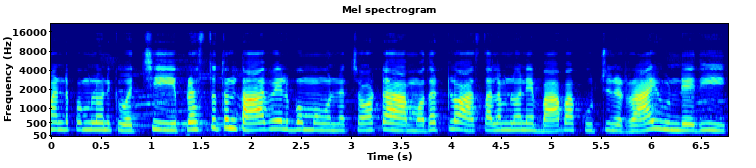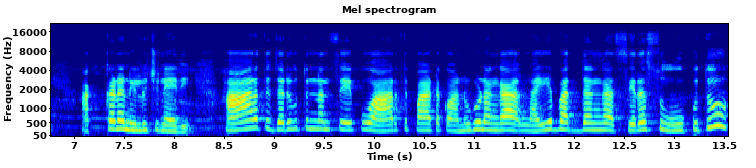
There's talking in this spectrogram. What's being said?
మండపంలోనికి వచ్చి ప్రస్తుతం తావేలు బొమ్మ ఉన్న చోట మొదట్లో ఆ స్థలంలోనే బాబా కూర్చుని రాయి ఉండేది. అక్కడ నిలుచునేది. హారతి జరుగుతున్నంతసేపు హారతి పాటకు అనుగుణంగా లయబద్ధంగా శిరస్సు ఊపుతూ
